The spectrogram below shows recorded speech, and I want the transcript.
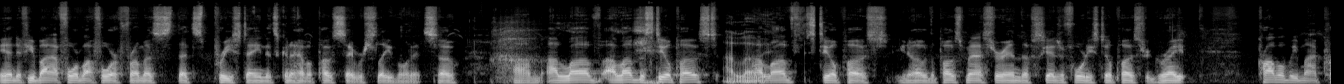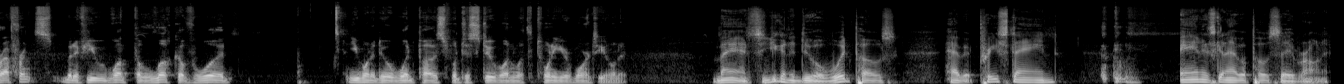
and if you buy a four by four from us that's pre stained, it's going to have a post saver sleeve on it. So um, I love I love the steel post. I love I it. love steel posts. You know the Postmaster and the Schedule Forty steel posts are great. Probably my preference, but if you want the look of wood, you want to do a wood post, we'll just do one with a twenty year warranty on it. Man, so you're going to do a wood post, have it pre-stained, and it's going to have a post saver on it.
